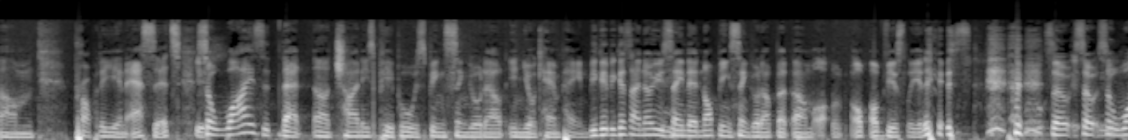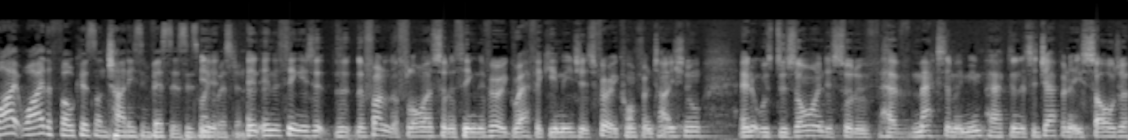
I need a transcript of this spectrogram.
um, property and assets. Yes. So why is it that uh, Chinese people is being singled out in your campaign? Because, because I know you're Hmm. saying they're not being singled out, but um, o- obviously it is. so so so why why the focus on Chinese investors is my Yeah, question. And, and the thing is that the, the front of the flyer sort of thing, the very graphic image, it's very confrontational, and it was designed to sort of have maximum impact. And it's a Japanese soldier,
